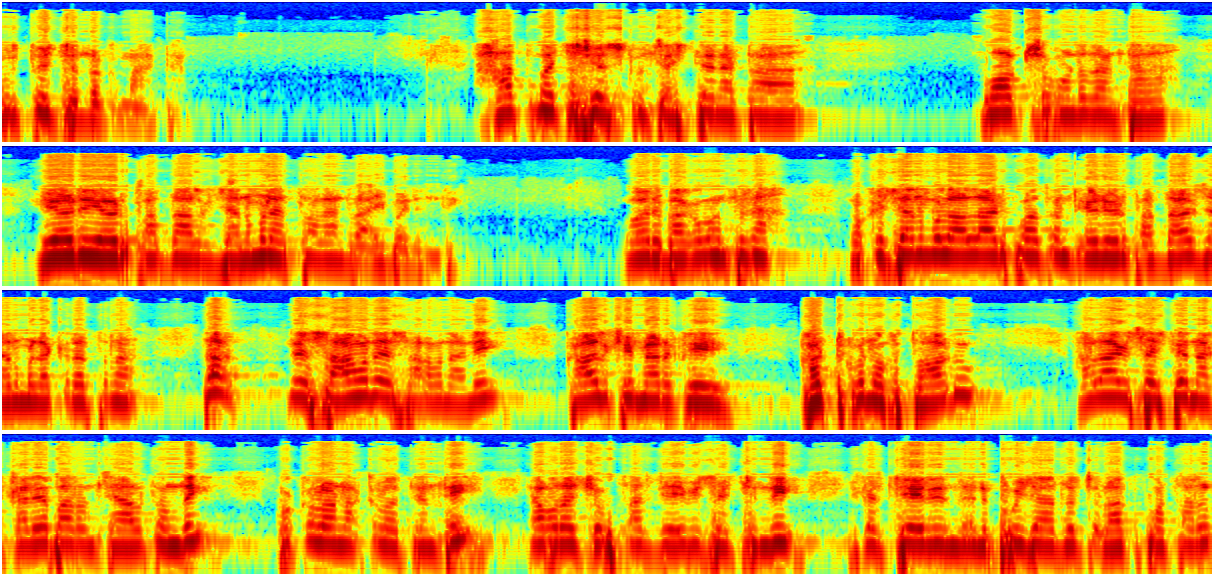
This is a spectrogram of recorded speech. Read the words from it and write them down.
గుర్తొచ్చింది ఒక మాట. ఆత్మహత్య చేసుకుని చస్తేనట మోక్షం ఉండదంట. ఏడు ఏడు పద్నాలుగు జన్మలు ఎత్తాలని రాయబడింది. వారి భగవంతుడా ఒక జన్మలో అల్లాడిపోతుంటే ఏడు ఏడు పద్నాలుగు జన్మలు ఎక్కడెత్తనా నేను సావనే సావనని కాలికి మెడకి కట్టుకుని ఒక తాడు అలాగే చస్తే నా కలేబారం చేలుతుంది కుక్కలో నక్కలో తింటే ఎవరో చెబుతారు దేవి చచ్చింది ఇక్కడ చేరిందని పూజారులు వచ్చి లాక్కుపోతారు.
